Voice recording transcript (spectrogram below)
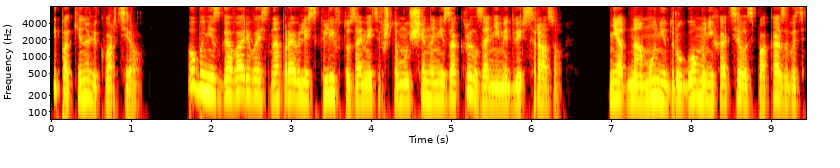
и покинули квартиру. Оба, не сговариваясь, направились к лифту, заметив, что мужчина не закрыл за ними дверь сразу. Ни одному, ни другому не хотелось показывать,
